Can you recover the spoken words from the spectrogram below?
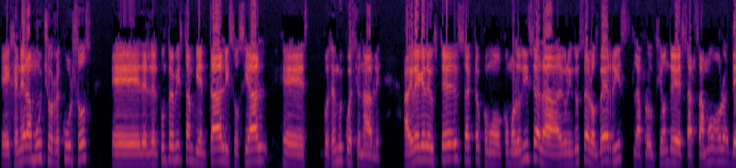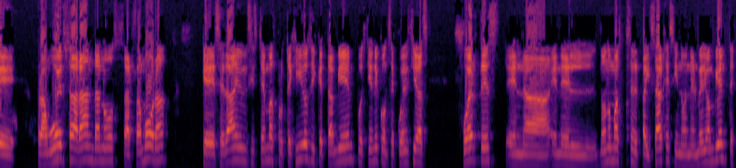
eh, genera muchos recursos, eh, desde el punto de vista ambiental y social, pues es muy cuestionable. Agréguele usted, exacto, como, como lo dice a la agroindustria de los berries, la producción de zarzamora, de frambuesa, arándanos, zarzamora, que se da en sistemas protegidos y que también pues tiene consecuencias fuertes en, en el, no nomás en el paisaje, sino en el medio ambiente.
